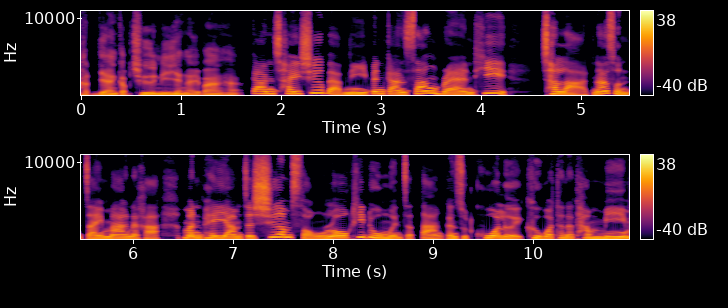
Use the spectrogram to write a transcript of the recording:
ขัดแย้งกับชื่อนี้ยังไงบ้างฮะ การใช้ชื่อแบบนี้เป็นการสร้างแบรนด์ที่ ฉลาดน่าสนใจมากนะคะ มันพยายามจะเชื่อมสองโลกที่ดูเหมือนจะต่างกันสุดขั้วเลย คือวัฒนธรรมมีม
